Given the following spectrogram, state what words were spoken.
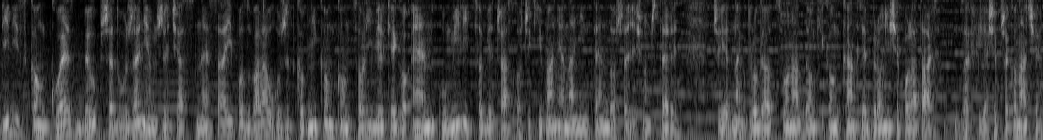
Diddy's Kong Quest był przedłużeniem życia SNESa i pozwalał użytkownikom konsoli Wielkiego N umilić sobie czas oczekiwania na Nintendo 64. Czy jednak druga odsłona Donkey Kong Country broni się po latach? Za chwilę się przekonacie.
